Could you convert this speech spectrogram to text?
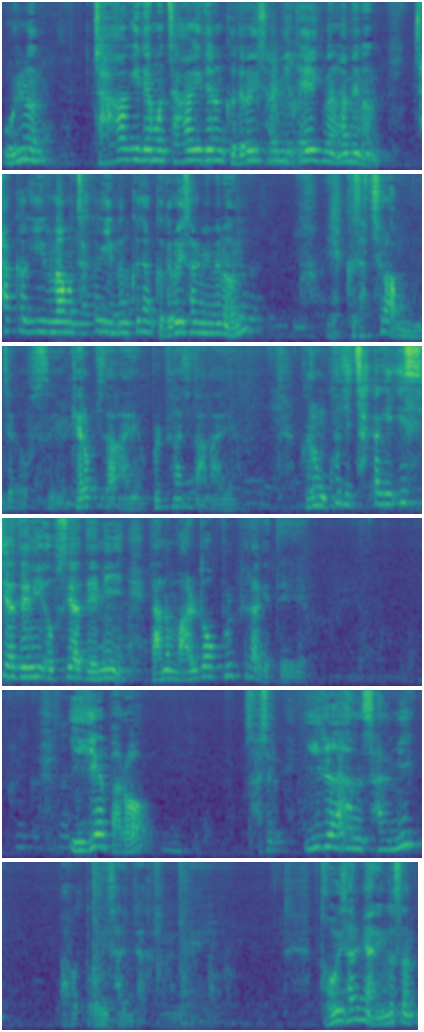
우리는 자각이 되면 자각이 되는 그대로의 삶이 되기만 하면은 착각이 일어나면 착각이 있는 그냥 그대로의 삶이면은 예, 그 자체로 아무 문제가 없어요. 괴롭지도 않아요. 불편하지도 않아요. 그럼 굳이 착각이 있어야 되니 없어야 되니 라는 말도 불편하게 돼요. 그러니까 그 이게 바로 사실 이러한 삶이 바로 도의 삶이라 그러는 거예요. 도의 삶이 아닌 것은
